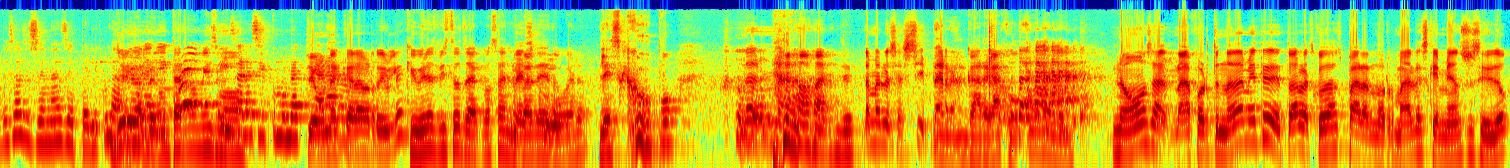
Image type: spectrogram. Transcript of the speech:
de esas escenas de película. Yo iba a preguntar lo mismo. Y sale así como una De cara. una cara horrible. Que hubieras visto otra cosa en Le lugar de escupo. duelo. Le escupo. No, No, manches. Nada más le decía, sí, perra. Gargajo, órale. No, o sea, afortunadamente de todas las cosas paranormales que me han sucedido,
